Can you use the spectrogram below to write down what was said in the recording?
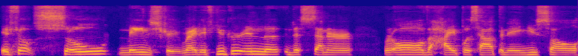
It felt so mainstream, right? If you were in the, the center where all the hype was happening, you saw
